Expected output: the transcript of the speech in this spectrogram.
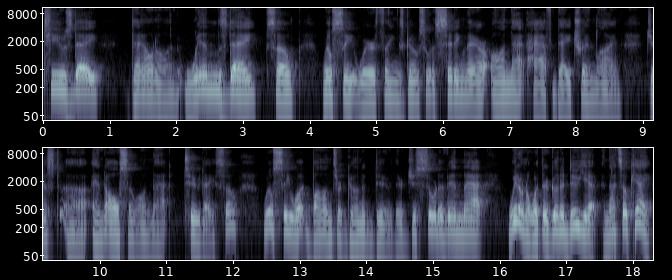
Tuesday, down on Wednesday. So we'll see where things go, sort of sitting there on that half day trend line, just uh, and also on that two day. So we'll see what bonds are going to do. They're just sort of in that. We don't know what they're going to do yet, and that's okay.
